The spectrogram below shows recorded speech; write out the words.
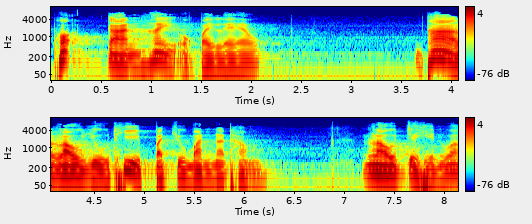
เพราะการให้ออกไปแล้ว ถ้าเราอยู่ที่ปัจจุบันนธรรม เราจะเห็นว่า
